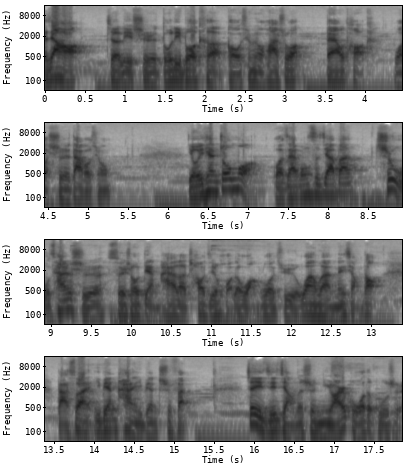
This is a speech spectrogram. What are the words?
大家好，这里是独立播客《狗熊有话说》（Bell Talk），我是大狗熊。有一天周末，我在公司加班，吃午餐时随手点开了超级火的网络剧《万万没想到》，打算一边看一边吃饭。这一集讲的是女儿国的故事，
